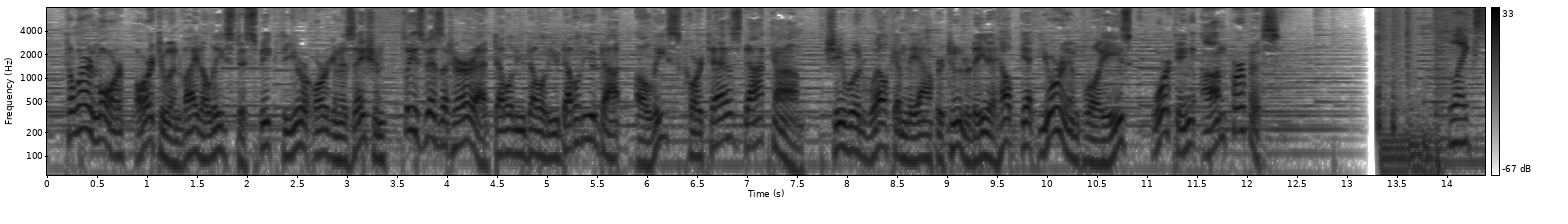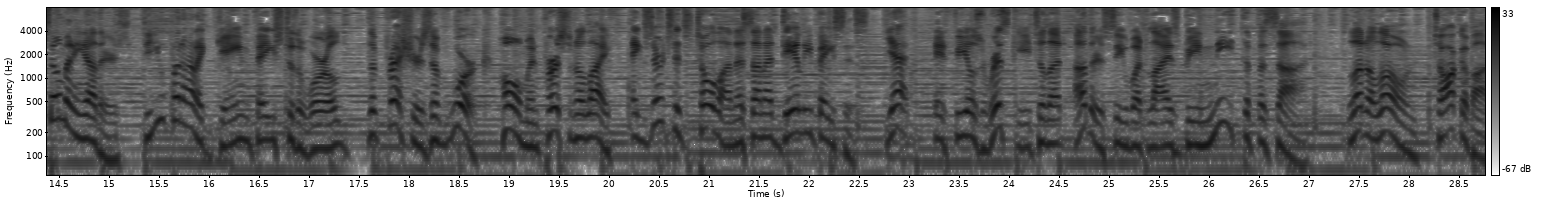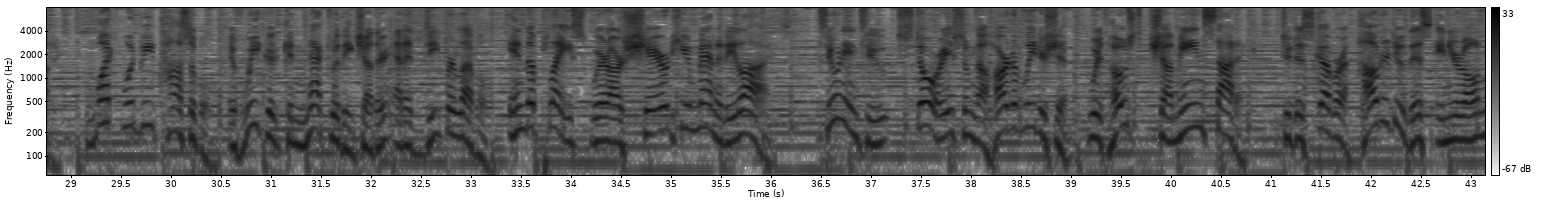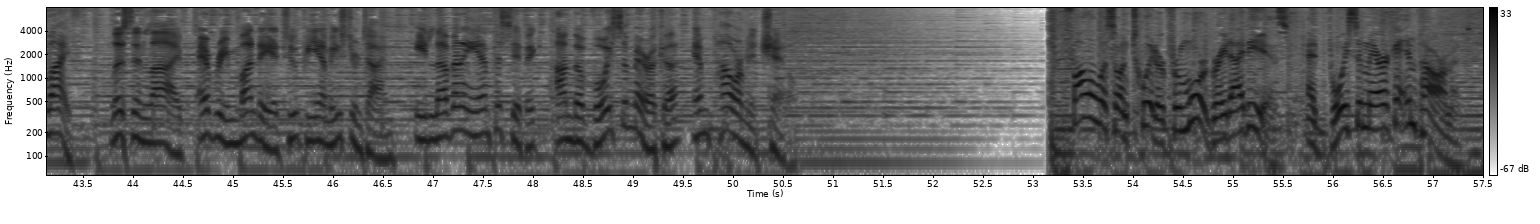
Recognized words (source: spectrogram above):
To learn more or to invite Alise to speak to your organization, please visit her at www.alisecortez.com. She would welcome the opportunity to help get your employees working on purpose. Like so many others, do you put on a game face to the world? The pressures of work, home, and personal life exerts its toll on us on a daily basis. Yet, it feels risky to let others see what lies beneath the facade, let alone talk about it. What would be possible if we could connect with each other at a deeper level in the place where our shared humanity lies? Tune into Stories from the Heart of Leadership with host Shameen Sadik to discover how to do this in your own life. Listen live every Monday at 2 p.m. Eastern Time, 11 a.m. Pacific on the Voice America Empowerment Channel. Follow us on Twitter for more great ideas at Voice America Empowerment.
